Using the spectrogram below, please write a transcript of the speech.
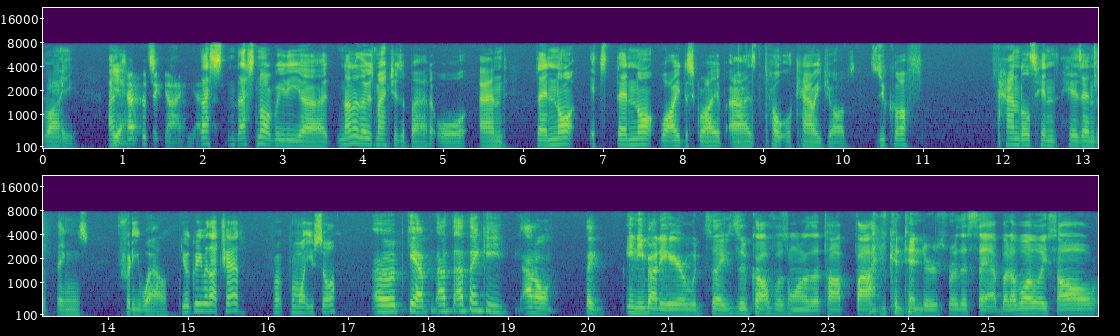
right? And That's the big guy. Yeah. that's that's not really. Uh, none of those matches are bad at all, and they're not. It's they're not what I describe as total carry jobs. Zhukov handles his, his end of things pretty well. Do you agree with that, Chad? From, from what you saw? Uh, yeah, I, I think he. I don't think anybody here would say Zhukov was one of the top five contenders for this set, but what we saw,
